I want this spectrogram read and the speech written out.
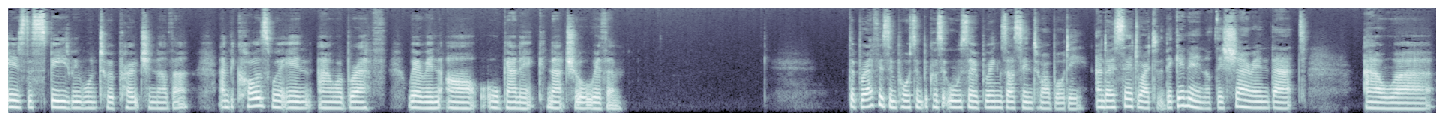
is the speed we want to approach another. And because we're in our breath, we're in our organic, natural rhythm. The breath is important because it also brings us into our body. And I said right at the beginning of this sharing that our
